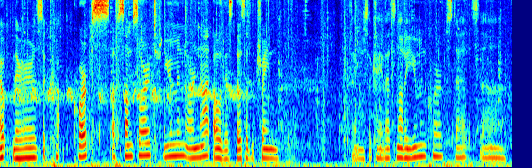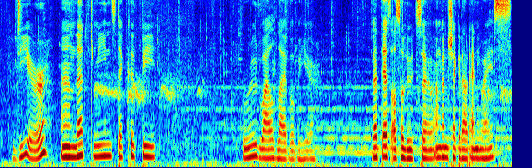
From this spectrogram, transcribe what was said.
Oh, there's a co- corpse of some sort, human or not. Oh, this those are the train things. Okay, that's not a human corpse. That's uh, deer, and that means there could be rude wildlife over here. But there's also loot, so I'm gonna check it out anyways.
